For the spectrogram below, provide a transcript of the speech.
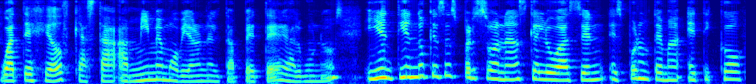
What the Health que hasta a mí me movieron el tapete algunos. Y entiendo que esas personas que lo hacen es por un tema ético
